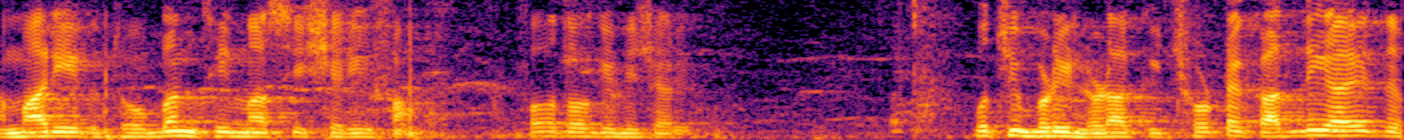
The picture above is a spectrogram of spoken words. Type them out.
हमारी एक धोबन थी मासी शरीफा। फौत होगी बेचारी। वो थी बड़ी लड़ाकी। छोटे कादी आए थे।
